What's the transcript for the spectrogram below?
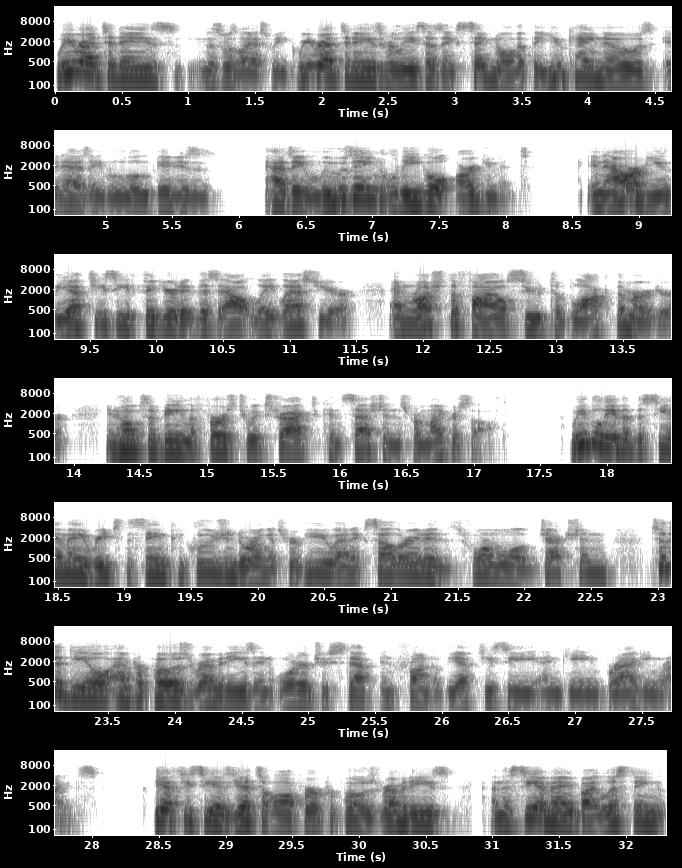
We read today's this was last week. We read today's release as a signal that the UK knows it has a it is has a losing legal argument. In our view, the FTC figured this out late last year and rushed to file suit to block the merger in hopes of being the first to extract concessions from Microsoft. We believe that the CMA reached the same conclusion during its review and accelerated its formal objection to the deal and proposed remedies in order to step in front of the FTC and gain bragging rights. The FTC has yet to offer proposed remedies, and the CMA, by listing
